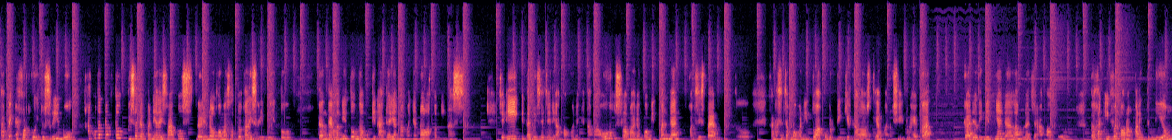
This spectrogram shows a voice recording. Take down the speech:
tapi effortku itu 1000, aku tetap tuh bisa dapat nilai 100 dari 0,1 kali 1000 itu. Dan talent itu nggak mungkin ada yang namanya nol atau minus. Jadi kita bisa jadi apa pun yang kita mau selama ada komitmen dan konsisten. Gitu. Karena sejak momen itu aku berpikir kalau setiap manusia itu hebat, gak ada limitnya dalam belajar apa pun. Bahkan even orang paling pendiam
